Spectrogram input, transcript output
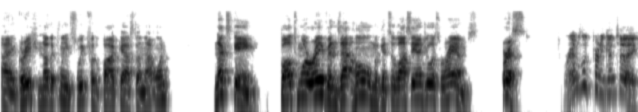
I agree. Another clean sweep for the podcast on that one. Next game, Baltimore Ravens at home against the Los Angeles Rams. Chris. Rams look pretty good today.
